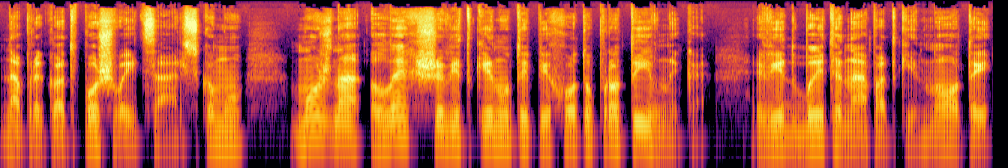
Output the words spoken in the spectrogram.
наприклад, по швейцарському, можна легше відкинути піхоту противника, відбити напад кінноти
